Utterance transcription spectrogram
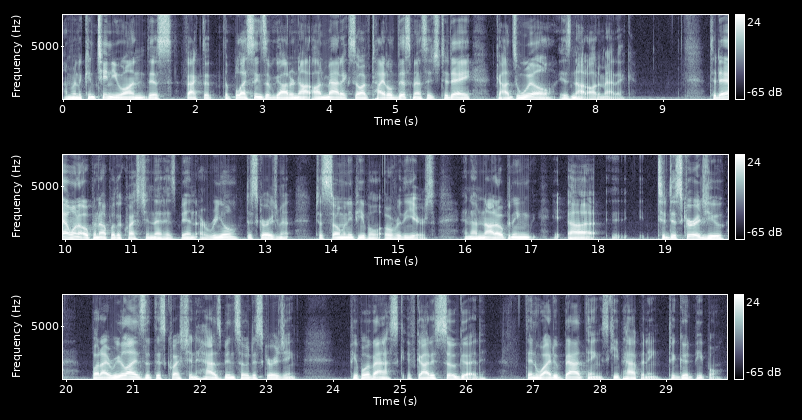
I'm going to continue on this fact that the blessings of God are not automatic. So I've titled this message today, God's will is not automatic. Today, I want to open up with a question that has been a real discouragement to so many people over the years. And I'm not opening uh, to discourage you, but I realize that this question has been so discouraging. People have asked if God is so good, then why do bad things keep happening to good people?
